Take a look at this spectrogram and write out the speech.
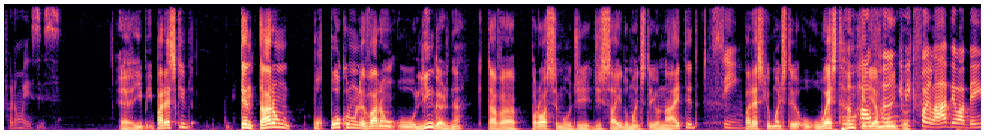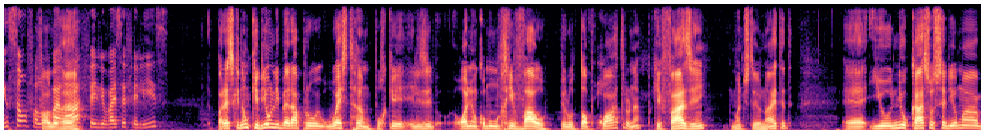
Foram esses. É, e, e parece que tentaram, por pouco não levaram o Lingard, né? Que estava próximo de, de sair do Manchester United. Sim. Parece que o Manchester, o o West Ham o queria Ralf muito. Rangnick foi lá, deu a benção, falou, Falou, vai lá, é. filho, vai ser feliz. Parece que não queriam liberar para o West Ham, porque eles olham como um rival pelo top Sim. 4, né? Porque fazem, hein? Manchester United. É, e o Newcastle seria uma.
